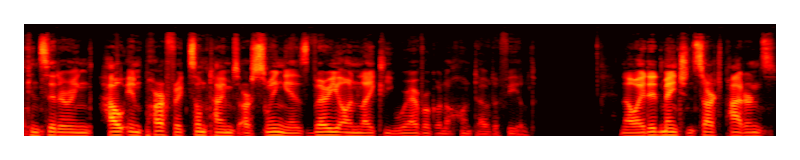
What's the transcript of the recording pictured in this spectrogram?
considering how imperfect sometimes our swing is, very unlikely we're ever going to hunt out a field. Now, I did mention search patterns.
